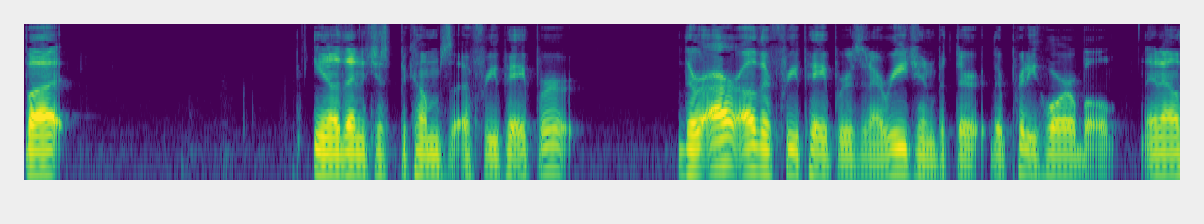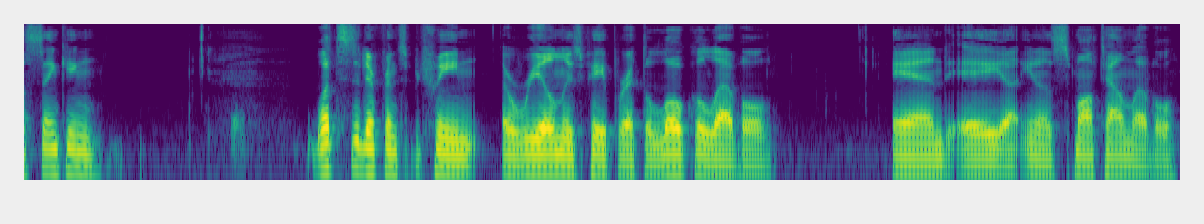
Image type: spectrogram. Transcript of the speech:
But you know, then it just becomes a free paper. There are other free papers in our region, but they're they're pretty horrible. And I was thinking what's the difference between a real newspaper at the local level and a uh, you know small town level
